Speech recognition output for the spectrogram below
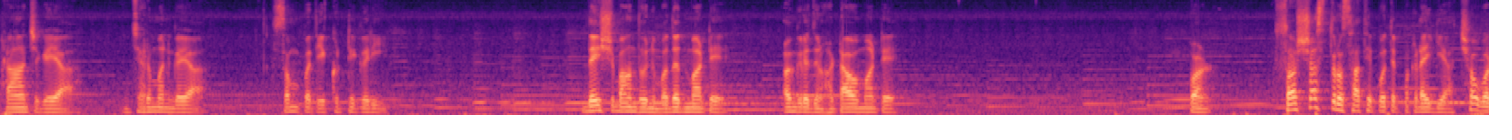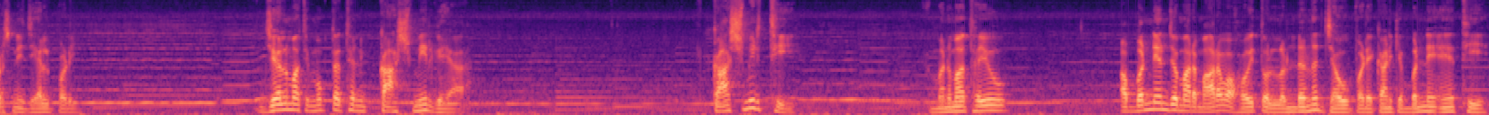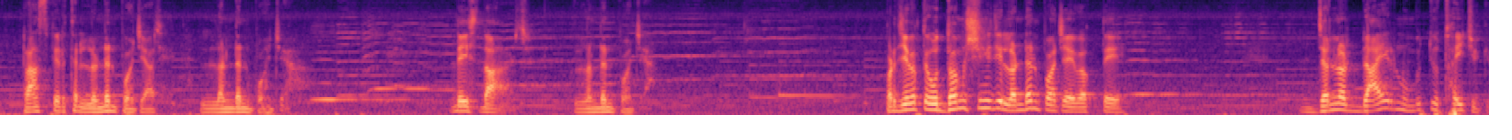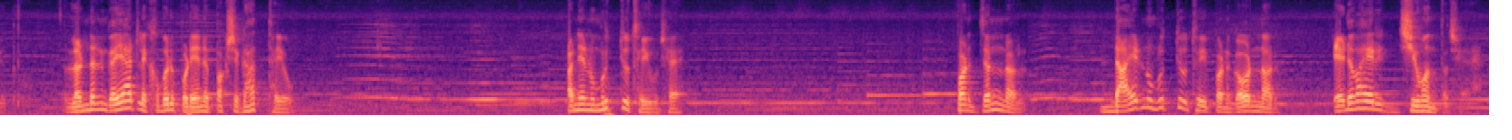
ફ્રાન્સ ગયા, જર્મન ગયા, સંપત્તિ એકઠી કરી. દેશ બાંધોની મદદ માટે, અંગ્રેજોને હટાવવા માટે. પણ સશસ્ત્રો સાથે પોતે પકડાઈ ગયા, છ વર્ષની જેલ પડી. જેલમાંથી મુક્ત થઈને કાશ્મીર ગયા. કાશ્મીરથી મનમાં થયું આ બંનેને જો મારે મારવા હોય તો લંડન જ જવું પડે, કારણ કે બંને અહીંથી ટ્રાન્સફર થઈને લંડન પહોંચ્યા છે. લંડન પહોંચ્યા. દેશદાજ, લંડન પહોંચ્યા. પણ જે વખતે ઉધમસિંહજી લંડન પહોંચ્યા એ વખતે જનરલ ડાયરનું મૃત્યુ થઈ ચૂક્યું હતું. લંડન ગયા એટલે ખબર પડે એને પક્ષઘાત થયો. અને એનું મૃત્યુ થયું છે. પણ જનરલ ડાયરનું મૃત્યુ થયું પણ ગવર્નર એડવાયર જીવંત છે.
